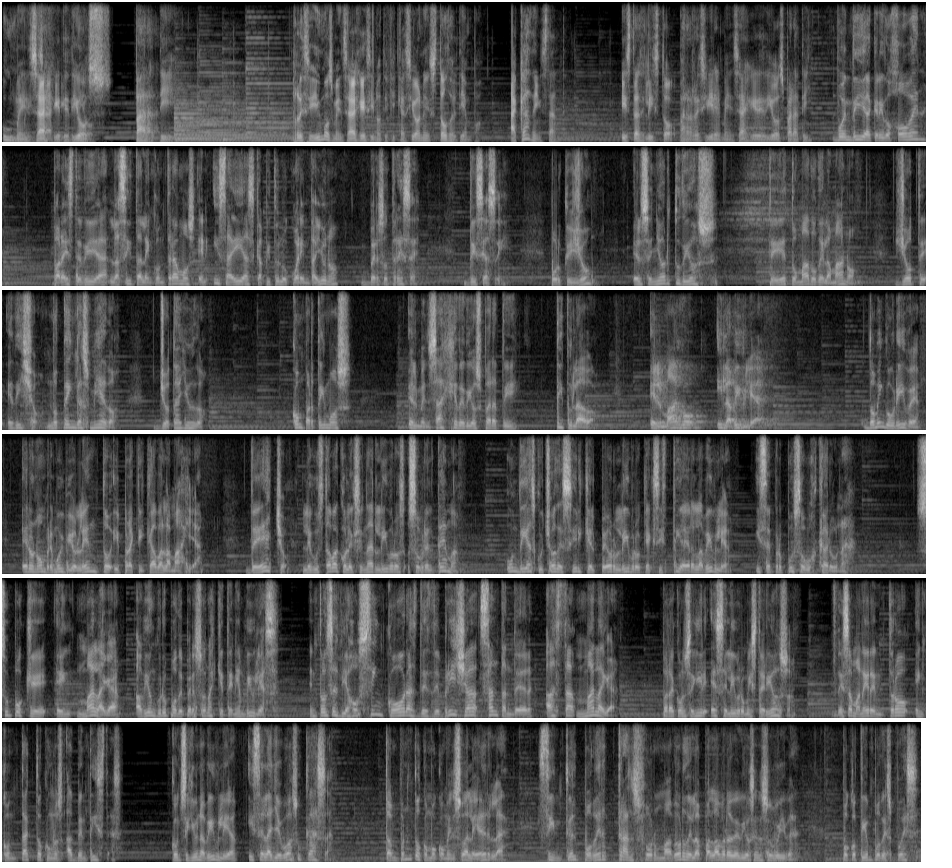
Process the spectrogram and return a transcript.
Un mensaje de Dios para ti. Recibimos mensajes y notificaciones todo el tiempo, a cada instante. ¿Estás listo para recibir el mensaje de Dios para ti? Buen día, querido joven. Para este día, la cita la encontramos en Isaías capítulo 41, verso 13. Dice así, Porque yo, el Señor tu Dios, te he tomado de la mano, yo te he dicho, no tengas miedo yo te ayudo. Compartimos el mensaje de Dios para ti titulado El mago y la Biblia. Domingo Uribe era un hombre muy violento y practicaba la magia. De hecho, le gustaba coleccionar libros sobre el tema. Un día escuchó decir que el peor libro que existía era la Biblia y se propuso buscar una. Supo que en Málaga había un grupo de personas que tenían Biblias entonces viajó cinco horas desde Brilla, Santander, hasta Málaga para conseguir ese libro misterioso. De esa manera entró en contacto con los adventistas. Consiguió una Biblia y se la llevó a su casa. Tan pronto como comenzó a leerla, sintió el poder transformador de la palabra de Dios en su vida. Poco tiempo después,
